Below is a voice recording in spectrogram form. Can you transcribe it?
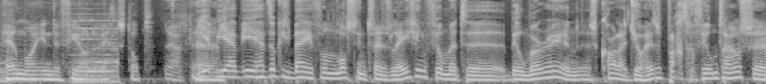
heel mooi in de violen weggestopt. Ja. Uh, je, je, je, hebt ook iets bij je van Lost in Translation. Een film met uh, Bill Murray en Scarlett Johansson. Prachtige film trouwens. Uh,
